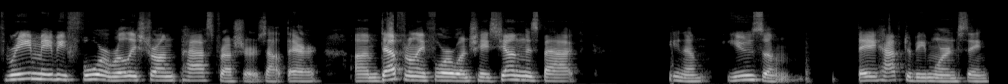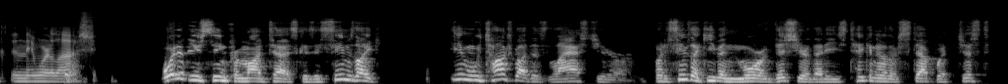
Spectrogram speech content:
three, maybe four really strong pass rushers out there. Um, definitely four when Chase Young is back. You know, use them. They have to be more in sync than they were last year. What have you seen from Montez? Because it seems like even we talked about this last year, but it seems like even more this year that he's taken another step with just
